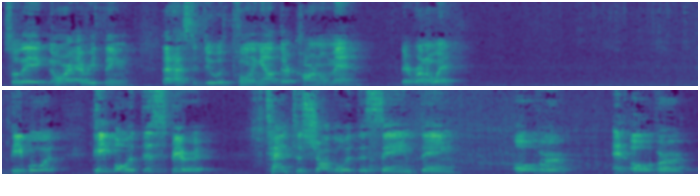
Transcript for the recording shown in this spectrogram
So they ignore everything that has to do with pulling out their carnal man. They run away. People with people with this spirit tend to struggle with the same thing over and over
